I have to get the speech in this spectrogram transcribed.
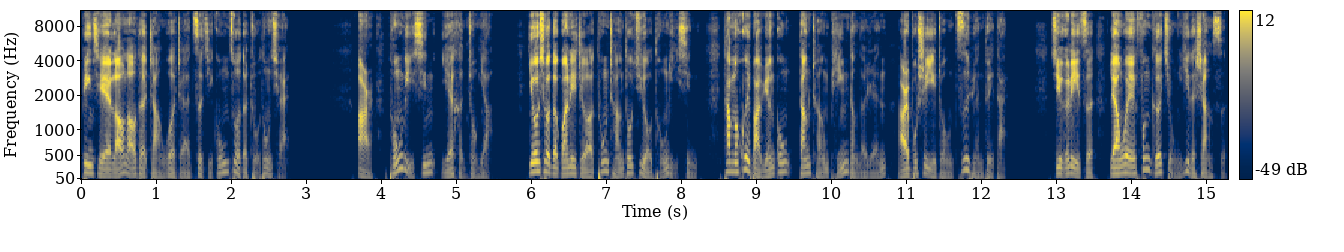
并且牢牢地掌握着自己工作的主动权。二，同理心也很重要。优秀的管理者通常都具有同理心，他们会把员工当成平等的人，而不是一种资源对待。举个例子，两位风格迥异的上司，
